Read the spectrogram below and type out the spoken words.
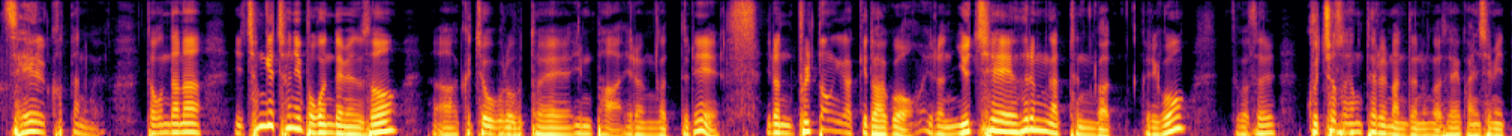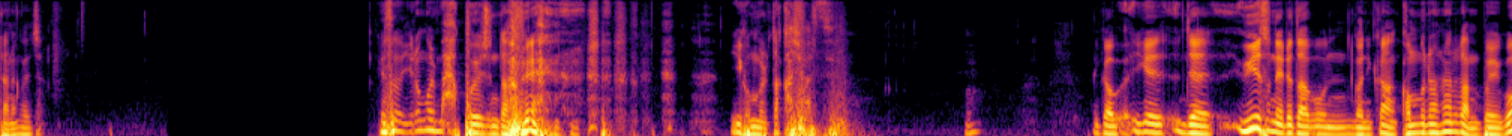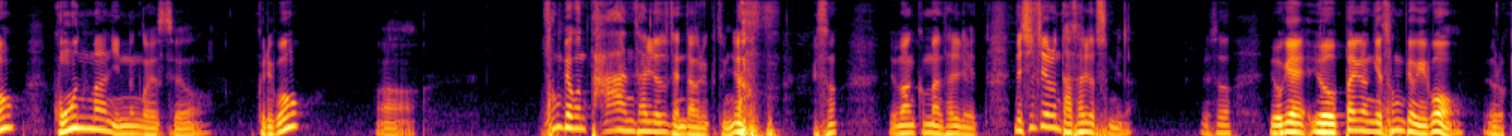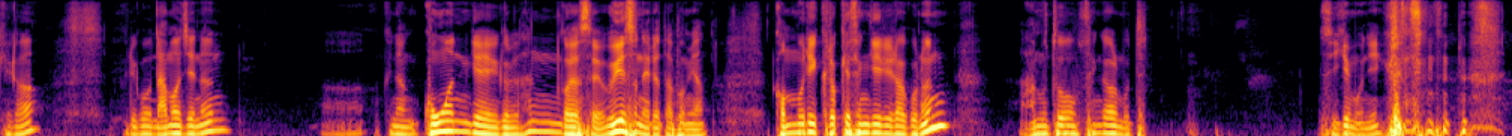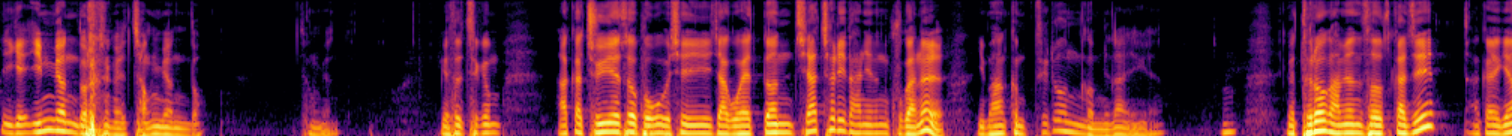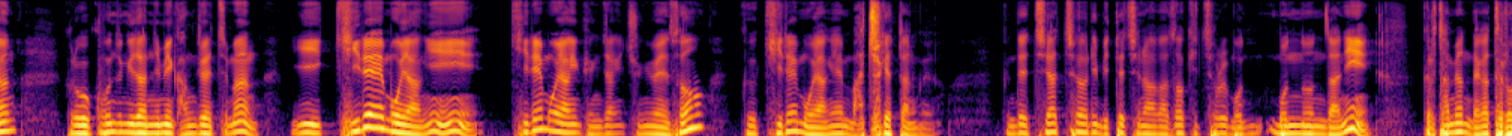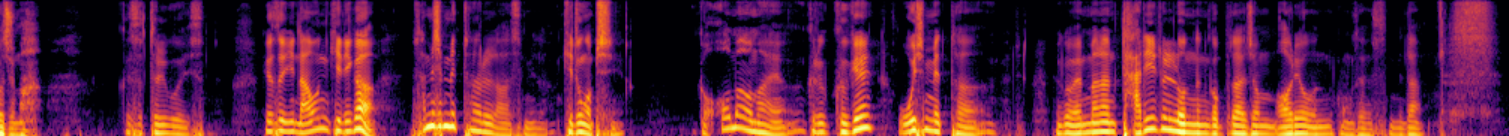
제일 컸다는 거예요. 더군다나 이 청계천이 복원되면서 어, 그쪽으로부터의 인파 이런 것들이 이런 불덩이 같기도 하고 이런 유체의 흐름 같은 것 그리고 그것을 굳혀서 형태를 만드는 것에 관심이 있다는 거죠. 그래서 이런 걸 막 보여준 다음에 이 건물 딱 가져왔어요. 그러니까 이게 이제 위에서 내려다본 거니까 건물은 하나도 안 보이고 공원만 있는 거였어요. 그리고 어 성벽은 다 안 살려도 된다 그랬거든요. 그래서 요만큼만 살려. 근데 실제로는 다 살렸습니다. 그래서 요게 요 빨간 게 성벽이고 요렇게가 그리고 나머지는 어 그냥 공원 계획을 한 거였어요. 위에서 내려다 보면 건물이 그렇게 생길이라고는 아무도 생각을 못했. 이게 뭐니? 이게 인면도라는 거예요. 정면도. 정면. 그래서 지금 아까 주위에서 보시자고 했던 지하철이 다니는 구간을 이만큼 들어온 겁니다. 이게. 그러니까 들어가면서까지 아까 얘기한 그리고 구본준 기자님이 강조했지만 이 길의 모양이 길의 모양이 굉장히 중요해서 그 길의 모양에 맞추겠다는 거예요. 근데 지하철이 밑에 지나가서 기초를 못, 못 놓는다니 그렇다면 내가 들어주마. 그래서 들고 있습니다. 그래서 이 나온 길이가 30m를 나왔습니다. 기둥 없이. 그러니까 어마어마해요. 그리고 그게 50m. 그러니까 웬만한 다리를 놓는 것보다 좀 어려운 공사였습니다.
